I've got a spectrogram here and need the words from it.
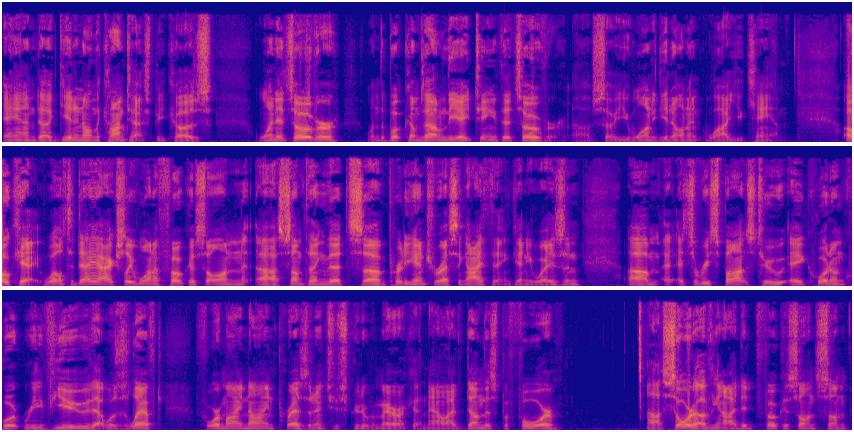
and uh, get in on the contest because when it's over, when the book comes out on the 18th, it's over. Uh, so you want to get on it while you can. Okay, well, today I actually want to focus on uh, something that's uh, pretty interesting, I think, anyways, and um, it's a response to a quote unquote review that was left for my nine presidents who screwed up America. Now, I've done this before, uh, sort of, you know, I did focus on some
